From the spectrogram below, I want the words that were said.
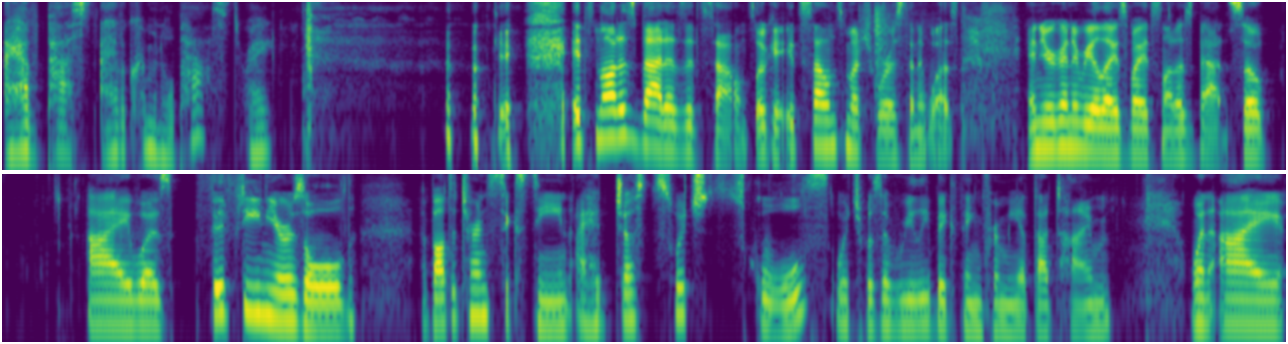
I have past, I have a criminal past, right? okay. It's not as bad as it sounds. Okay. It sounds much worse than it was. And you're to realize why it's not as bad. So I was 15 years old, about to turn 16. I had just switched schools, which was a really big thing for me at that time. When I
